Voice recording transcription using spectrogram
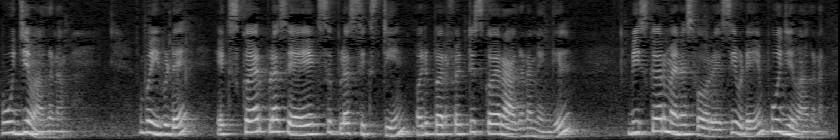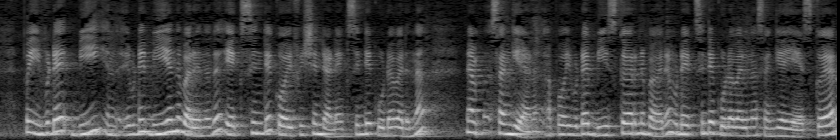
പൂജ്യമാകണം. അപ്പോൾ ഇവിടെ X square plus A X plus sixteen ഒരു പെർഫെക്റ്റ് സ്ക്വയർ ആകണമെങ്കിൽ B square minus four A C ഇവിടെയും പൂജ്യമാകണം. അപ്പോൾ ഇവിടെ ബി ഇവിടെ ബി എന്ന് പറയുന്നത് എക്സിന്റെ കോയിഫിഷ്യന്റ് ആണ്. എക്സിന്റെ കൂടെ വരുന്ന സംഖ്യയാണ്. അപ്പോൾ ഇവിടെ ബി സ്ക്വയറിന് പകരം ഇവിടെ എക്സിന്റെ കൂടെ വരുന്ന സംഖ്യ എ സ്ക്വയർ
